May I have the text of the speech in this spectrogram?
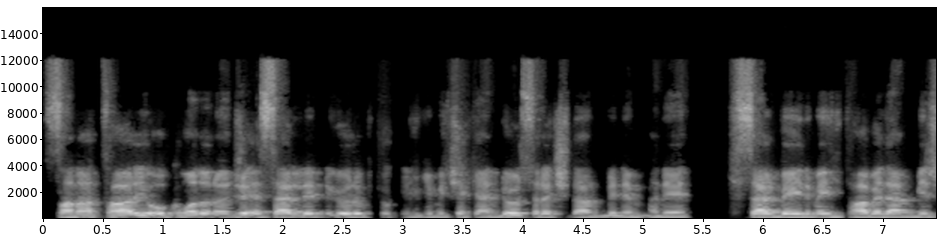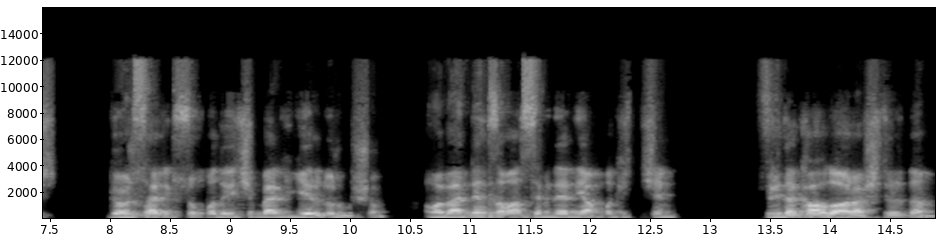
sanat tarihi okumadan önce eserlerini görüp çok ilgimi çeken görsel açıdan benim hani kişisel beğenime hitap eden bir görsellik sunmadığı için belki geri durmuşum. Ama ben ne zaman seminerini yapmak için Frida Kahlo araştırdım.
